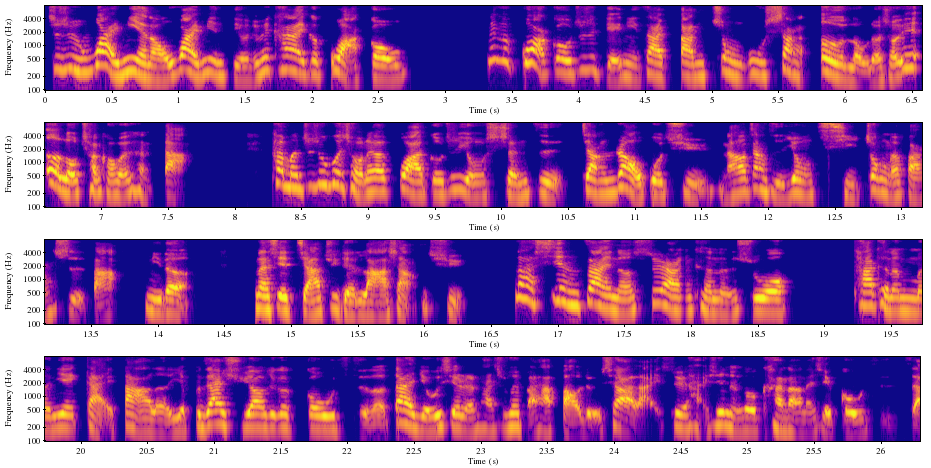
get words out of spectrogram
就是外面哦，外面顶，你会看到一个挂钩，那个挂钩就是给你在搬重物上二楼的时候，因为二楼窗口会很大，他们就是会从那个挂钩，就是有绳子这样绕过去，然后这样子用起重的方式把你的。那些家具给拉上去。那现在呢？虽然可能说它可能门也改大了，也不再需要这个钩子了，但有一些人还是会把它保留下来，所以还是能够看到那些钩子在。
